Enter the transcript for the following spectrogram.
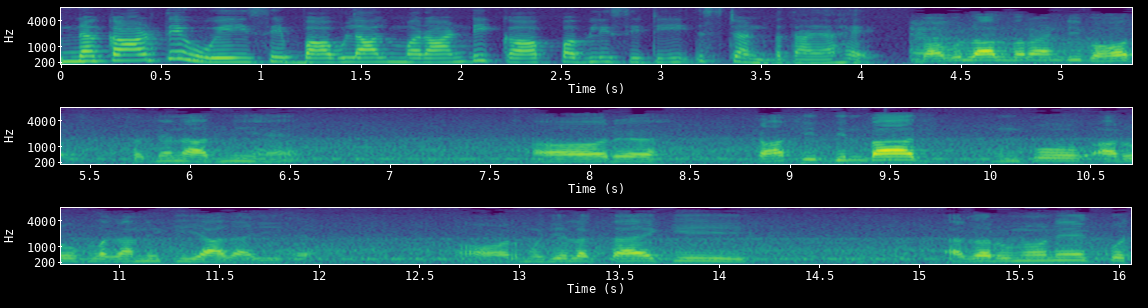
नकारते हुए इसे बाबूलाल मरांडी का पब्लिसिटी स्टंट बताया है। बाबूलाल मरांडी बहुत सज्जन आदमी है और काफ़ी दिन बाद उनको आरोप लगाने की याद आई है। और मुझे लगता है कि अगर उन्होंने कुछ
